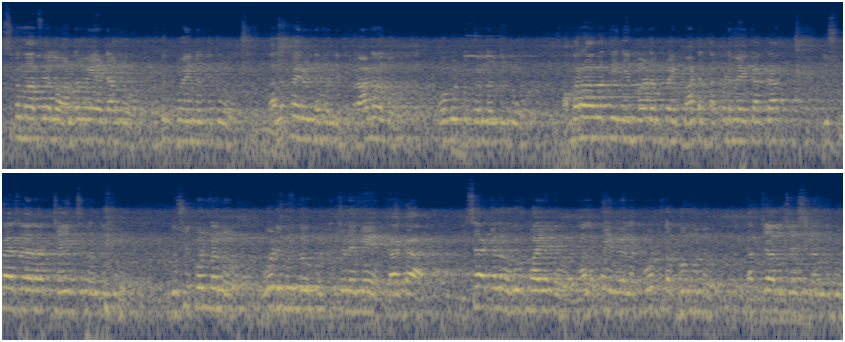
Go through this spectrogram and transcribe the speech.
ఇసుక మాఫియాలో అన్నమయ్య డ్యాము కొట్టుకుపోయినందుకు నలభై రెండు మంది ప్రాణాలు పోగొట్టుకున్నందుకు అమరావతి నిర్మాణంపై మాట తప్పడమే కాక దుష్ప్రచారం చేయించినందుకు ఋషికొండను ఓడిగుండు పుట్టించడమే కాక విశాఖలో రూపాయలు నలభై వేల కోట్ల భూములు కబ్జాలు చేసినందుకు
